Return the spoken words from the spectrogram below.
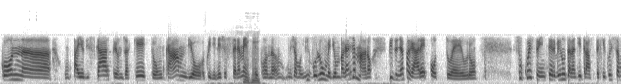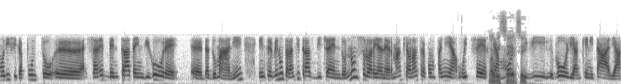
con uh, un paio di scarpe, un giacchetto, un cambio, quindi necessariamente uh-huh. con diciamo, il volume di un bagaglio a mano, bisogna pagare 8 euro. Su questo è intervenuta l'antitrust perché questa modifica appunto eh, sarebbe entrata in vigore eh, da domani, è intervenuta l'antitrust dicendo non solo a Ryanair ma anche a un'altra compagnia Wizz Air che Wizz ha molti sì. voli anche in Italia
